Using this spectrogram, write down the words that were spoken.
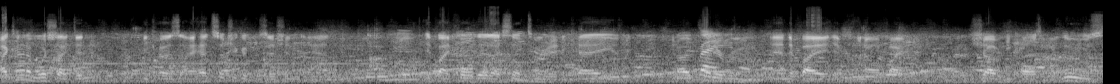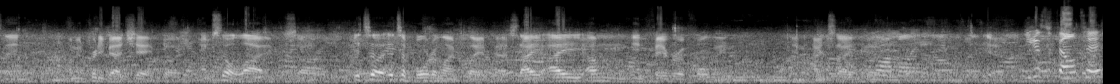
I kind of wish I didn't because I had such a good position, and if I folded, I still turned it into K, and you know I have plenty of room. And if I, if you know, if I shove, he calls, and I lose, then I'm in pretty bad shape. But I'm still alive, so it's a it's a borderline play at best. I I am in favor of folding in hindsight, but Normally. yeah, You just felt it?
